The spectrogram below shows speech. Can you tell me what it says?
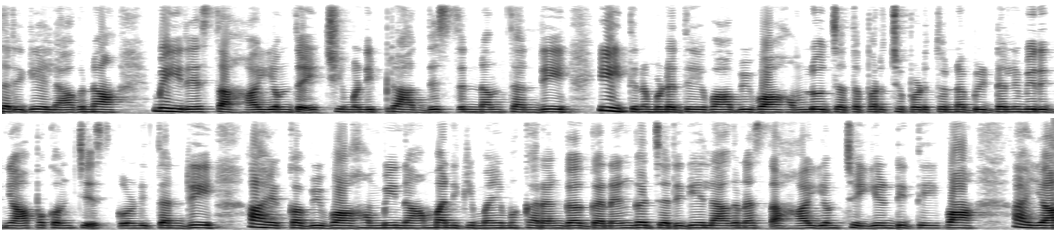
జరిగేలాగున మీరే సహాయం దయచేయమని ప్రార్థిస్తున్నాం తండ్రి. ఈ దినమున దేవా వివాహంలో జతపరచబడుతున్న బిడ్డల్ని మీరు జ్ఞాపకం చేసుకోండి తండ్రి. ఆ యొక్క వివాహం మీ నామానికి మహిమకరంగా ఘనంగా జరిగేలాగన సహాయం చెయ్యండి దేవా. అయా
